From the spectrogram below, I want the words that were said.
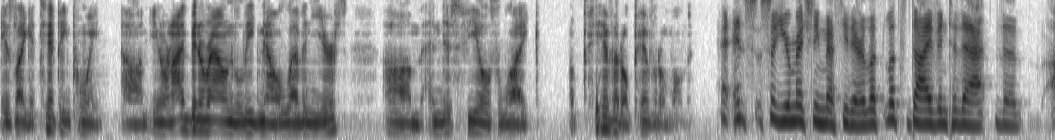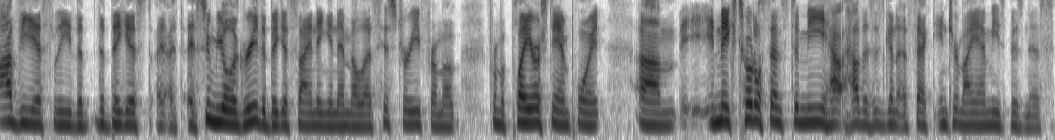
is like a tipping point. Um, you know, and I've been around the league now 11 years. Um, and this feels like a pivotal, pivotal moment. And so you're mentioning Messi there. Let's let's dive into that. The obviously the the biggest. I, I, assume you'll agree the biggest signing in MLS history from a from a player standpoint. Um, it, it, makes total sense to me how how this is going to affect Inter Miami's business.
